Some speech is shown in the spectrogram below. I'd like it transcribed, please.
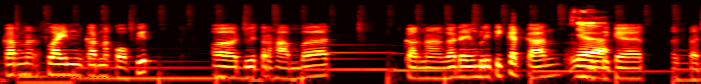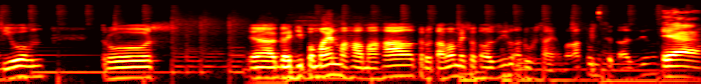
karena selain karena covid eh, duit terhambat karena nggak ada yang beli tiket kan, Ya. beli tiket stadium, terus ya gaji pemain mahal-mahal, terutama Mesut Ozil. Aduh sayang banget tuh Mesut Ozil. Ya,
